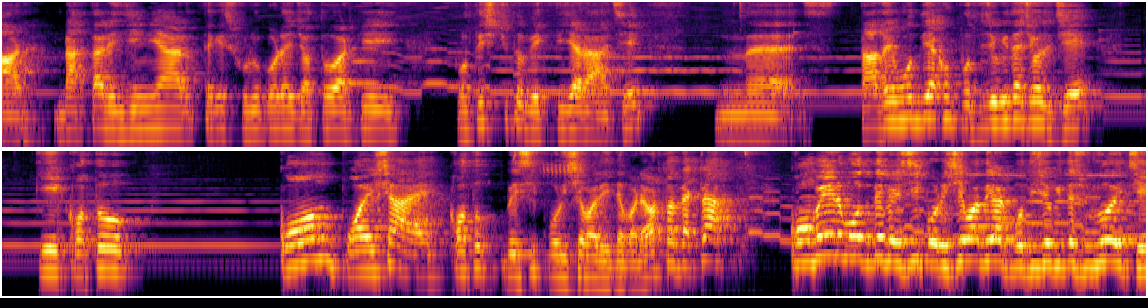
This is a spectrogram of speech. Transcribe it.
আর ডাক্তার, ইঞ্জিনিয়ার থেকে শুরু করে যত আর কি প্রতিষ্ঠিত ব্যক্তি যারা আছে তাদের মধ্যে এখন প্রতিযোগিতা চলছে কে কত কম পয়সায় কত বেশি পরিষেবা দিতে পারে। অর্থাৎ একটা কমের মধ্যে বেশি পরিষেবা দেওয়ার প্রতিযোগিতা শুরু হয়েছে?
